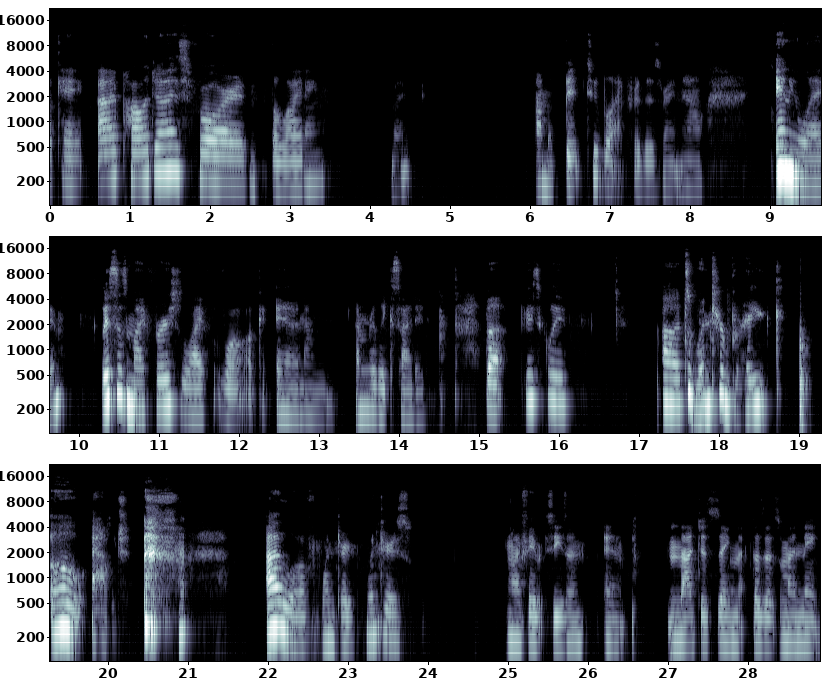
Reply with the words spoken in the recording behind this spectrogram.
Okay, I apologize for the lighting. Like, I'm a bit too black for this right now. Anyway, this is my first life vlog, and I'm I'm really excited. But basically, uh, it's winter break. Oh, ouch! I love winter. Winter's my favorite season, and I'm not just saying that because that's my name,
